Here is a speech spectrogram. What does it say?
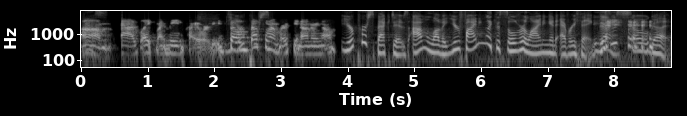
um, as like my main priority. So your that's what I'm working on right now. Your perspectives, I'm loving. You're finding like the silver lining in everything. This is so good.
